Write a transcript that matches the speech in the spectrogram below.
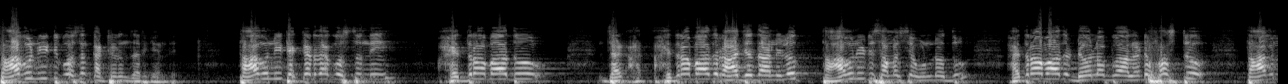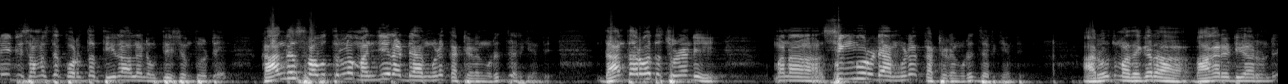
తాగునీటి కోసం కట్టడం జరిగింది. తాగునీటి ఎక్కడి దాకా వస్తుంది? హైదరాబాదు జ హైదరాబాదు రాజధానిలో తాగునీటి సమస్య ఉండొద్దు. హైదరాబాదు డెవలప్ కావాలంటే ఫస్ట్ తాగునీటి సమస్య కొరత తీరాలనే ఉద్దేశంతో కాంగ్రెస్ ప్రభుత్వంలో మంజీరా డ్యామ్ కూడా కట్టడం కూడా జరిగింది. దాని తర్వాత చూడండి మన సింగూరు డ్యామ్ కూడా కట్టడం కూడా జరిగింది. ఆ రోజు మా దగ్గర బాగారెడ్డి గారు ఉండి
